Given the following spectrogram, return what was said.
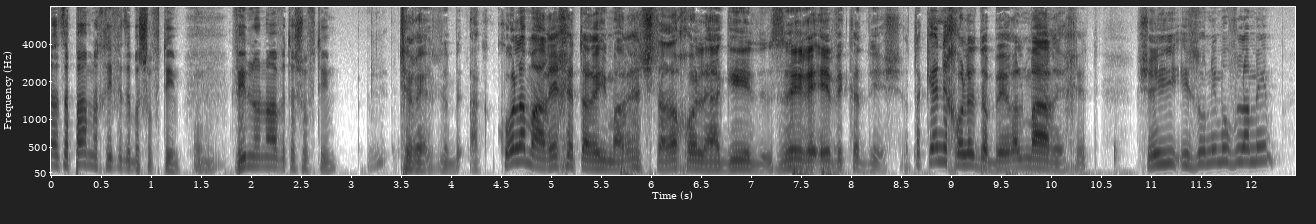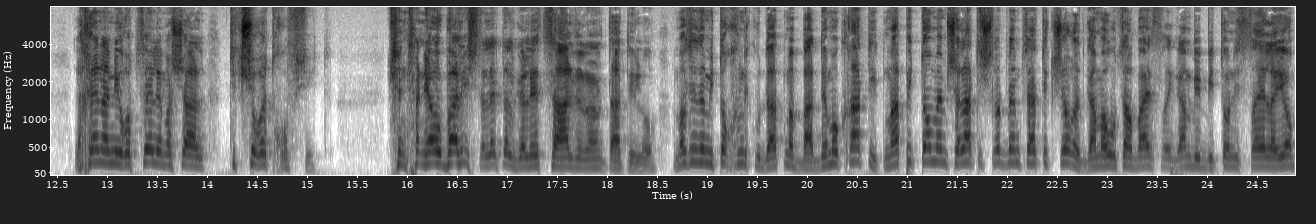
אז, הפעם נחליף את זה בשופטים. ואם לא נאהב את השופטים? תראה, זה, כל המערכת הרי היא מערכת שאתה לא יכול להגיד, זה ראה וקדש. אתה כן יכול לדבר על מערכת שהיא איזונים ובלמים. לכן אני רוצה למשל תקשורת חופשית. כשנתניהו בא להשתלט על גלי צה"ל ולא נתתי לו, אמרתי את זה מתוך נקודת מבט דמוקרטית. מה פתאום ממשלה תשלוט באמצעי התקשורת? גם ערוץ 14, גם בביטון ישראל היום,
